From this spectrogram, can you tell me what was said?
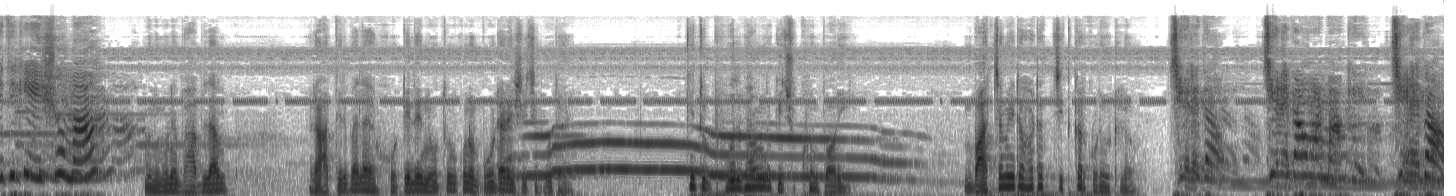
এদিকে এসো মা। মনে মনে ভাবলাম রাতের বেলায় হোটেলে নতুন কোনো বোর্ডার এসেছে বোধহয়। কিন্তু ভুল ভাঙলো কিছুক্ষণ পরেই। বাচ্চা মেয়েটা হঠাৎ চিৎকার করে উঠল। ছেড়ে দাও ছেড়ে দাও আমার মাকে ছেড়ে দাও।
